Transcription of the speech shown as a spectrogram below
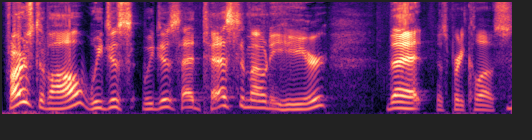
First of all, we just we just had testimony here that It was pretty close.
